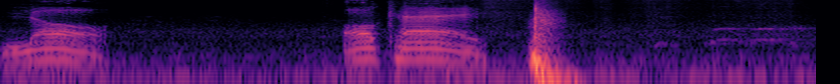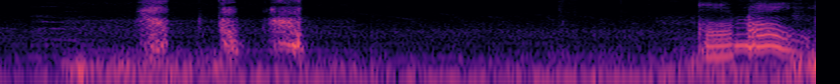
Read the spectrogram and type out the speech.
No. Okay. Oh no.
